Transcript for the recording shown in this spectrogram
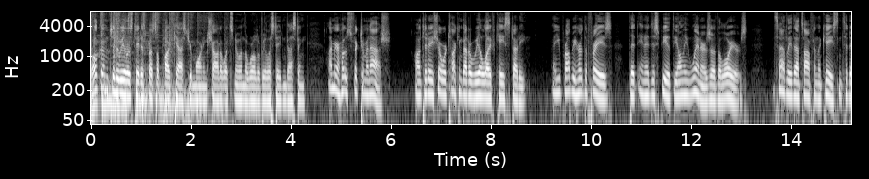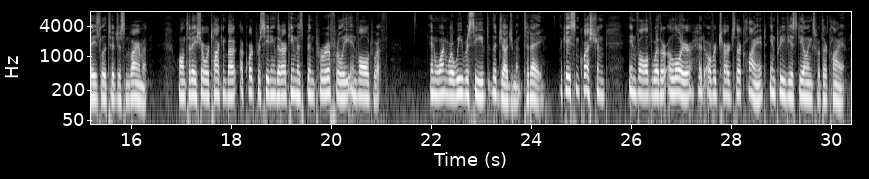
Welcome to the Real Estate Espresso Podcast, your morning shot of what's new in the world of real estate investing. I'm your host, Victor Menasce. On today's show, we're talking about a real life case study. Now, you probably heard the phrase that in a dispute, the only winners are the lawyers. sadly, that's often the case in today's litigious environment. Well, on today's show, we're talking about a court proceeding that our team has been peripherally involved with, and one where we received the judgment today. The case in question involved whether a lawyer had overcharged their client in previous dealings with their client.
